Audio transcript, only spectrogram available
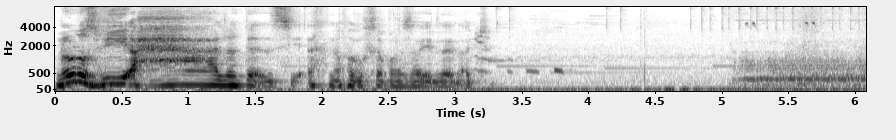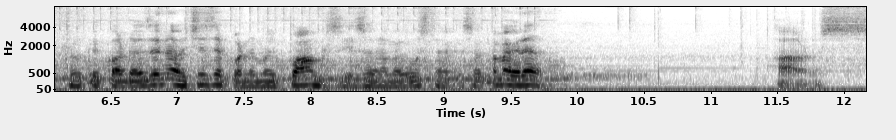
No los vi. Ah, lo que decía. No me gusta por salir de noche. Porque cuando es de noche se pone muy punks y eso no me gusta. Eso no me agrada. Vámonos.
